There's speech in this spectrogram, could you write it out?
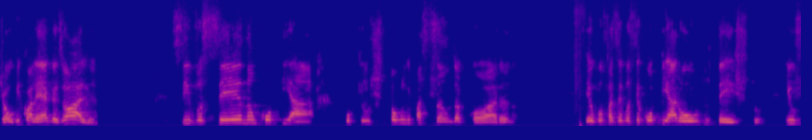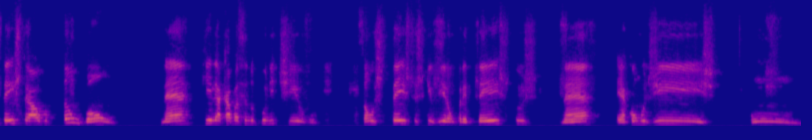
Já ouvi colegas, olha, se você não copiar o que eu estou lhe passando agora, eu vou fazer você copiar outro texto. E o texto é algo tão bom, né, que ele acaba sendo punitivo. São os textos que viram pretextos, né? É como diz um,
